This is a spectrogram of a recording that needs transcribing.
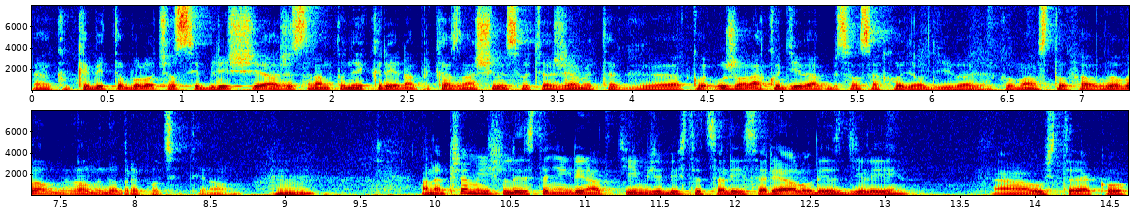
ako keby to bolo čosi bližšie a že sa nám to nekrie napríklad s našimi súťažiami, tak e, ako, už len ako divák by som sa chodil dívať. Ako mám z toho fakt veľmi, veľmi dobré pocity. No. Hmm. A nepřemýšleli jste někdy nad tím, že byste celý seriál odjezdili? A už jste jako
